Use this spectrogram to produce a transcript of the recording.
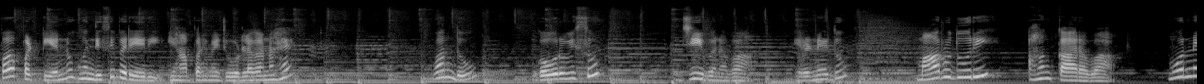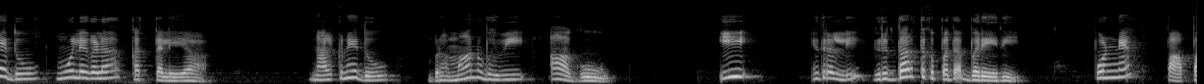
ಪ ಪಟ್ಟಿಯನ್ನು ಹೊಂದಿಸಿ ಬರೆಯಿರಿ. ಯಾಪರ ಪರ್ ಜೋಡ್ ಲಗಾನಾ ಹೇ ಒಂದು ಗೌರವಿಸು ಜೀವನವ, ಎರಡನೇದು ಮಾರುದೂರಿ ಅಹಂಕಾರವ, ಮೂರನೇದು ಮೂಲೆಗಳ ಕತ್ತಲೆಯ, ನಾಲ್ಕನೇದು ಬ್ರಹ್ಮಾನುಭವಿ ಆಗು. ಈ ಇದರಲ್ಲಿ ವಿರುದ್ಧಾರ್ಥಕ ಪದ ಬರೆಯಿರಿ. ಪುಣ್ಯ, ಪಾಪ,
